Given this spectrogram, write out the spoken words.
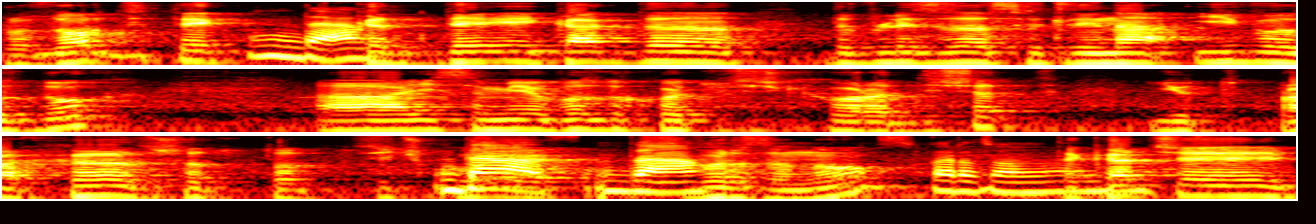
прозорците, да. къде и как да, да влиза светлина и въздух а, и самия въздух, който всички хора дишат и от праха, защото то всичко да, е да. свързано. свързано. Така да. че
